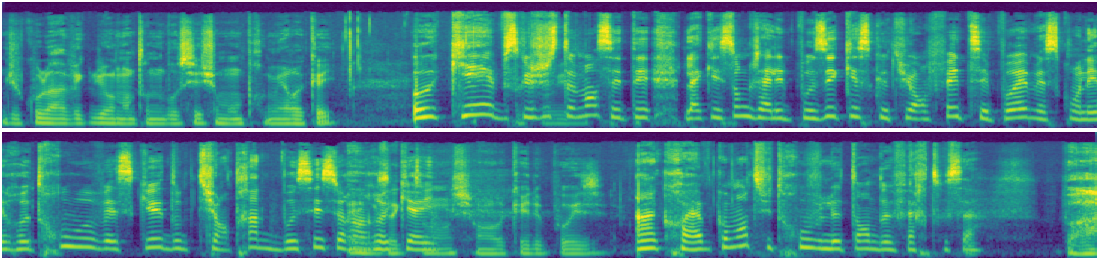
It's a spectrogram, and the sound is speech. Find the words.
Du coup, là, avec lui, on est en train de bosser sur mon premier recueil. Ok, parce que justement, c'était la question que j'allais te poser. Qu'est-ce que tu en fais de ces poèmes? Est-ce qu'on les retrouve? Est-ce que donc tu es en train de bosser sur un recueil? Exactement, sur un recueil de poésie. Incroyable. Comment tu trouves le temps de faire tout ça? Bah,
